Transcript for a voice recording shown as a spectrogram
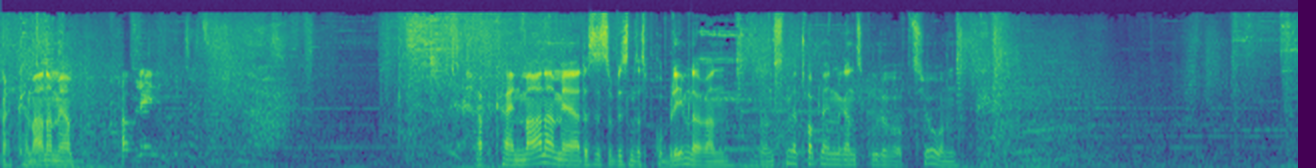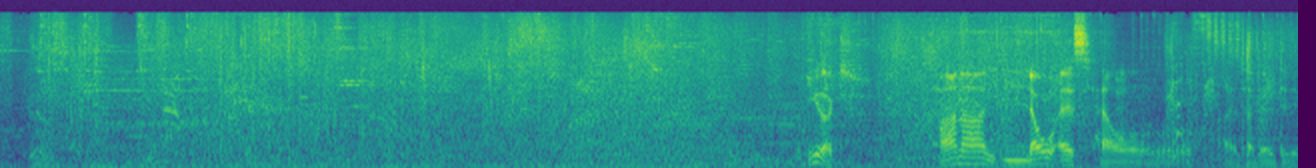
Ich hab kein Mana mehr. Toplane. Ich habe kein Mana mehr. Das ist so ein bisschen das Problem daran. Ansonsten wäre Toplane eine ganz gute Option. Wie gesagt, Mana low as hell. Alter, der, der,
